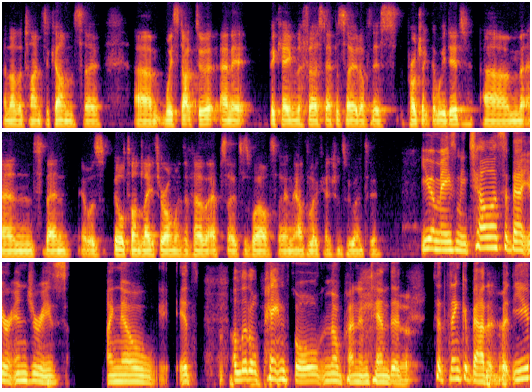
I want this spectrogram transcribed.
another time to come. So um, we stuck to it, and it became the first episode of this project that we did. Um, and then it was built on later on with the further episodes as well. So in the other locations we went to. You amaze me. Tell us about your injuries. I know it's a little painful, no pun intended, yeah to think about it, but you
